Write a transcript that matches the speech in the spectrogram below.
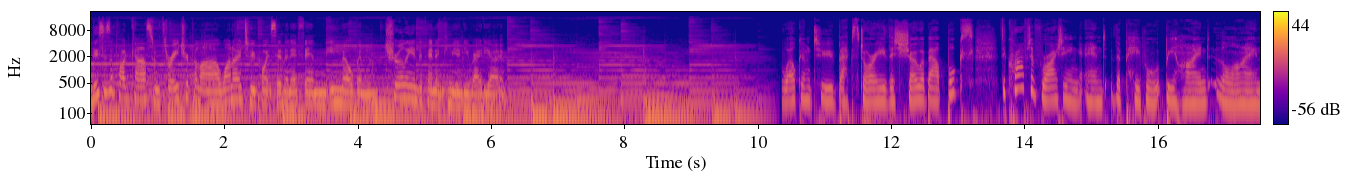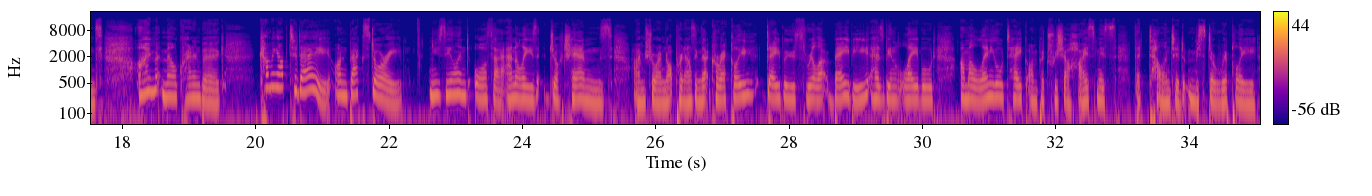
This is a podcast from 3RRR 102.7 FM in Melbourne, truly independent community radio. Welcome to Backstory, the show about books, the craft of writing, and the people behind the lines. I'm Mel Cranenberg. Coming up today on Backstory, New Zealand author Annaleese Jochems, I'm sure I'm not pronouncing that correctly, debut thriller Baby has been labelled a millennial take on Patricia Highsmith's The Talented Mr. Ripley.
